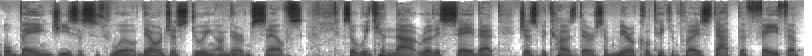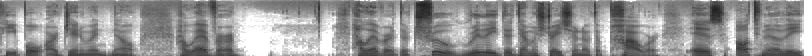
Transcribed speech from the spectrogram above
obeying Jesus' will. They were just doing on themselves. So we cannot really say that just because there's a miracle taking place that the faith of people are genuine. No. However, However, However, the true, really the demonstration of the power is ultimately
